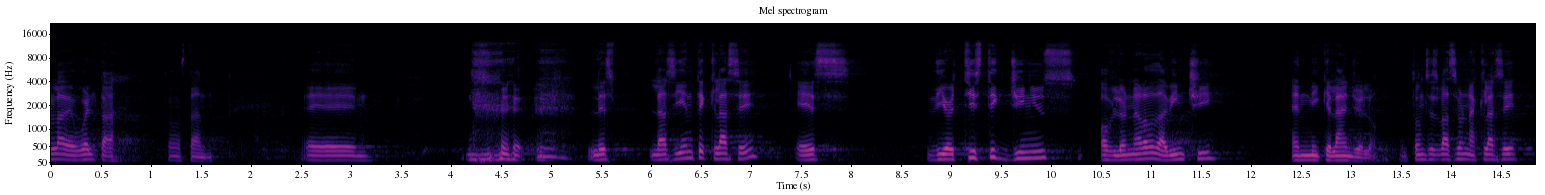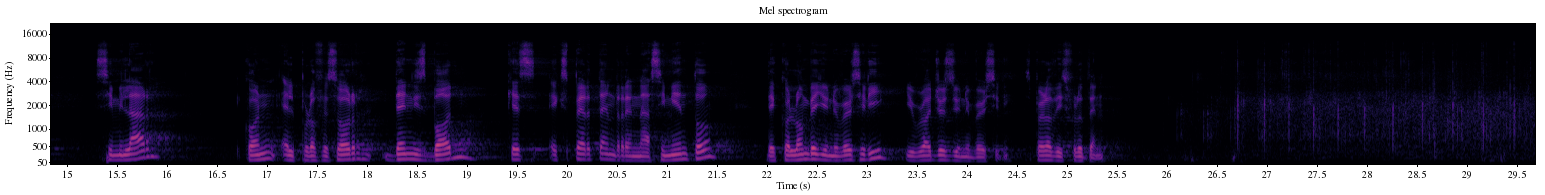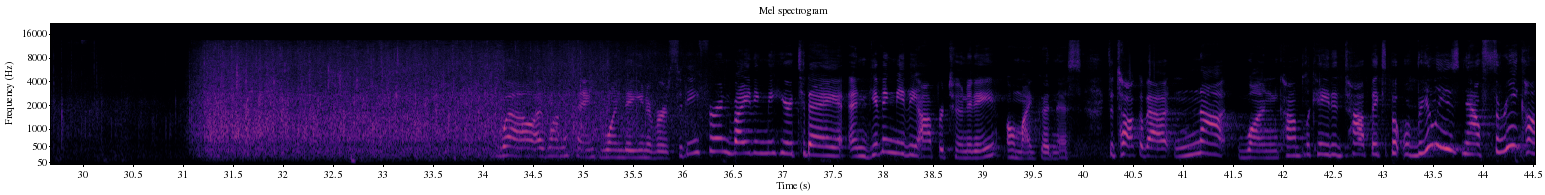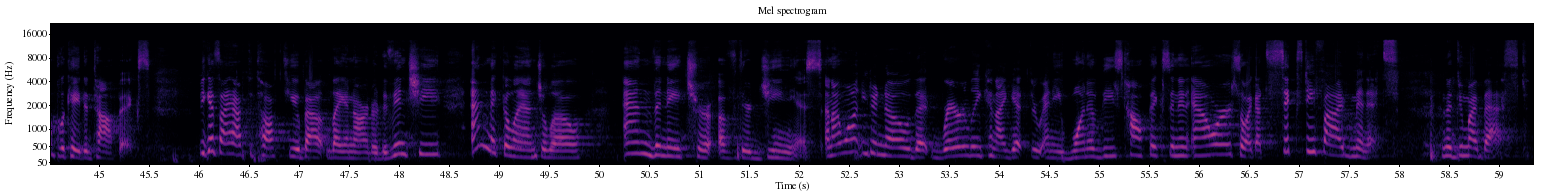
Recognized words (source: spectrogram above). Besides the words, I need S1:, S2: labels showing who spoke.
S1: Hola de vuelta, ¿cómo están? Eh, la siguiente clase es The Artistic Genius of Leonardo da Vinci and Michelangelo. Entonces va a ser una clase similar con el profesor Dennis Budd, que es experta en renacimiento de Columbia University y Rogers University. Espero disfruten.
S2: One Day University for inviting me here today and giving me the opportunity, oh my goodness, to talk about not one complicated topics, but what really is now three complicated topics. Because I have to talk to you about Leonardo da Vinci and Michelangelo and the nature of their genius. And I want you to know that rarely can I get through any one of these topics in an hour, so I got 65 minutes. I'm to do my best.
